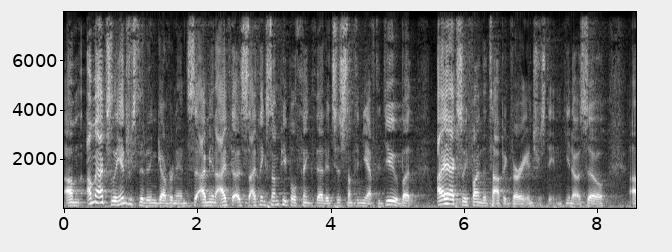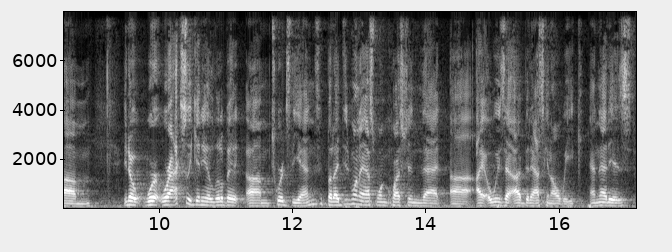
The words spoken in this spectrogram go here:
Um, I'm actually interested in governance. I mean, I, th- I think some people think that it's just something you have to do, but I actually find the topic very interesting. You know, so um, you know we're we're actually getting a little bit um, towards the end, but I did want to ask one question that uh, I always I've been asking all week, and that is.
